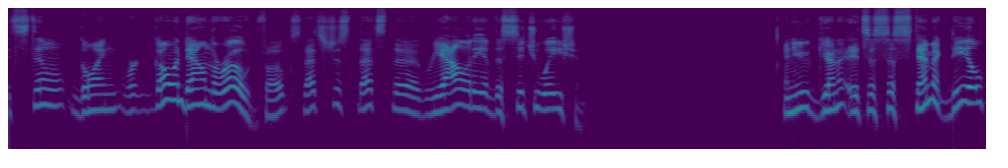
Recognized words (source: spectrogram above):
It's still going, we're going down the road, folks. That's just, that's the reality of the situation. And you're gonna, it's a systemic deal.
